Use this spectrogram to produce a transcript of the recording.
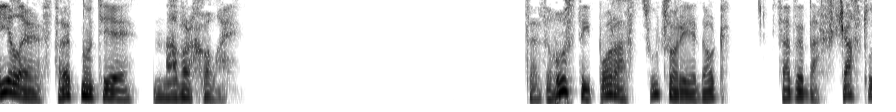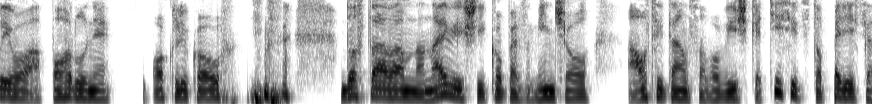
Milé stretnutie na vrchole. Cez hustý porast čučoriedok sa teda šťastlivo a pohodlne okľukov dostávam na najvyšší kopec Minčol a ocitám sa vo výške 1157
